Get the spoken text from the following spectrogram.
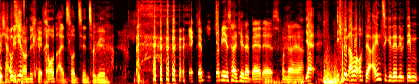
Ich habe mich schon nicht getraut, eins von zehn zu geben. Ja, Gabby, Gabby ist halt hier der Badass, von daher. Ja, ich bin aber auch der Einzige, der dem,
